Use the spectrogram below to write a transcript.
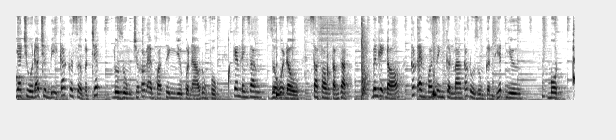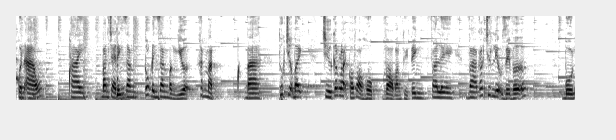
nhà chùa đã chuẩn bị các cơ sở vật chất, đồ dùng cho các em khóa sinh như quần áo đồng phục, kem đánh răng, dầu gội đầu, xà phòng tắm giặt. Bên cạnh đó, các em khóa sinh cần mang các đồ dùng cần thiết như 1. Quần áo 2. Bàn chải đánh răng, cốc đánh răng bằng nhựa, khăn mặt 3. Thuốc chữa bệnh, trừ các loại có vỏ hộp, vỏ bằng thủy tinh, pha lê và các chất liệu dễ vỡ 4.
